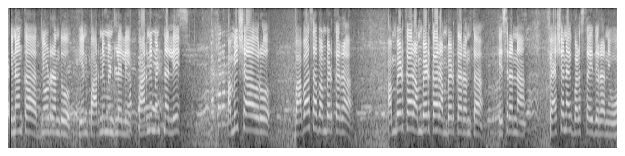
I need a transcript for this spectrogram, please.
ದಿನಾಂಕ ಹದಿನೇಳರಂದು ಏನು ಪಾರ್ಲಿಮೆಂಟ್ನಲ್ಲಿ ಪಾರ್ಲಿಮೆಂಟ್ನಲ್ಲಿ ಅಮಿತ್ ಶಾ ಅವರು ಬಾಬಾ ಸಾಹೇಬ್ ಅಂಬೇಡ್ಕರ್ ಅಂಬೇಡ್ಕರ್ ಅಂಬೇಡ್ಕರ್ ಅಂಬೇಡ್ಕರ್ ಅಂತ ಹೆಸರನ್ನು ಫ್ಯಾಷನಾಗಿ ಬಳಸ್ತಾ ಇದ್ದೀರಾ ನೀವು.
